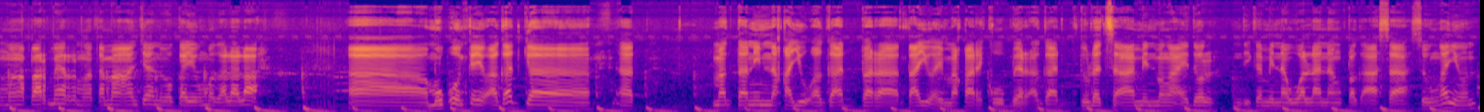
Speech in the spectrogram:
mga farmer, mga tamaan dyan, huwag kayong mag-alala. Ah, move on kayo agad ka at magtanim na kayo agad para tayo ay makarecover agad. Tulad sa amin mga idol, hindi kami nawala ng pag-asa. So ngayon,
